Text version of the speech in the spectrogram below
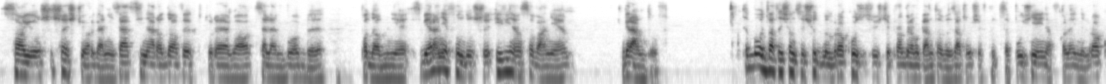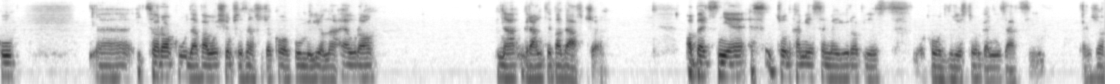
Sojusz sześciu organizacji narodowych, którego celem byłoby podobnie zbieranie funduszy i finansowanie grantów. To było w 2007 roku, rzeczywiście program grantowy zaczął się wkrótce później, na w kolejnym roku. i co roku udawało się przeznaczyć około pół miliona euro na granty badawcze. Obecnie członkami SMA Europe jest około 20 organizacji. Także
